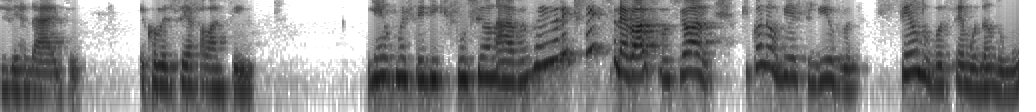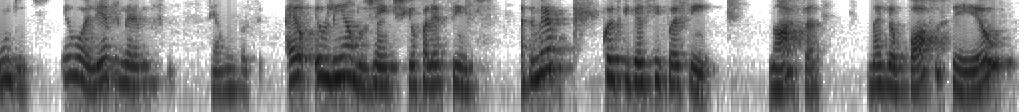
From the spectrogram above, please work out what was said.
de verdade, eu comecei a falar assim. E aí eu comecei a ver que funcionava. Eu falei, que esse negócio funciona? Porque quando eu vi esse livro, Sendo Você Mudando o Mundo, eu olhei a primeira vez e sendo você. Aí eu, eu lembro, gente, que eu falei assim, a primeira coisa que vi assim foi assim, nossa, mas eu posso ser eu?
